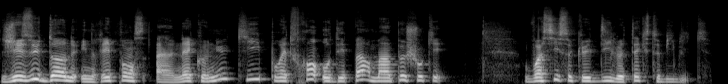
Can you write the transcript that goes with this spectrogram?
Jésus donne une réponse à un inconnu qui, pour être franc, au départ m'a un peu choqué. Voici ce que dit le texte biblique.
